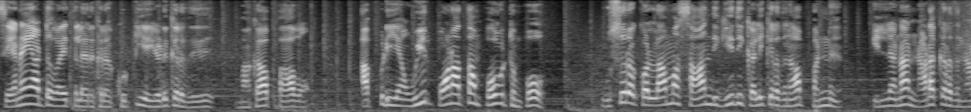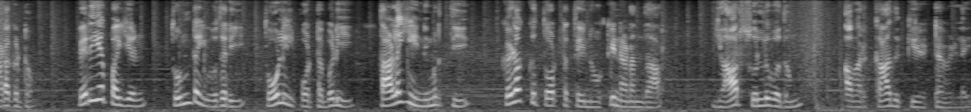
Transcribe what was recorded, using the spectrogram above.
சேனையாட்டு வயத்தில் இருக்கிற குட்டியை எடுக்கிறது மகா பாவம். அப்படி என் உயிர் போனாதான் போகட்டும் போ. உசுர கொல்லாம சாந்தி கீதி கழிக்கிறதுனா பண்ணு இல்லனா நடக்கிறது நடக்கட்டும். பெரிய பையன் துண்டை உதறி தோளில் போட்டபடி தலையை நிமிர்த்தி கிழக்கு தோட்டத்தை நோக்கி நடந்தார். யார் சொல்லுவதும் அவர் காதுக்கு எட்டவில்லை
